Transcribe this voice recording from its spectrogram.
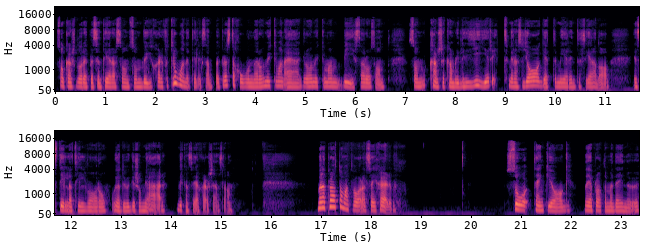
som kanske då representerar sånt som bygger självförtroende till exempel, prestationer och hur mycket man äger och hur mycket man visar och sånt som kanske kan bli lite girigt medan jaget är mer intresserad av en stilla tillvaro och jag duger som jag är. Vi kan säga självkänslan. Men att prata om att vara sig själv så tänker jag när jag pratar med dig nu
